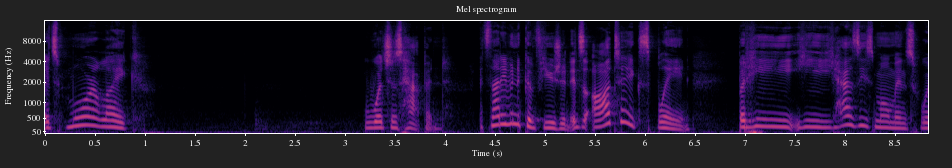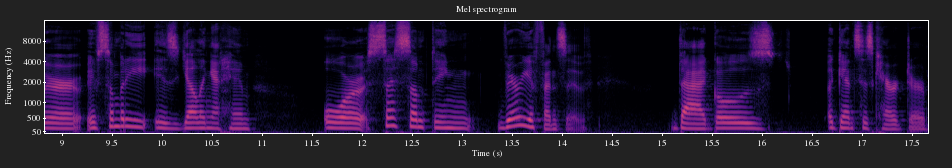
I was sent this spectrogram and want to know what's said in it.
It's more like what just happened. It's not even a confusion. It's odd to explain, but he he has these moments where if somebody is yelling at him or says something very offensive that goes against his character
